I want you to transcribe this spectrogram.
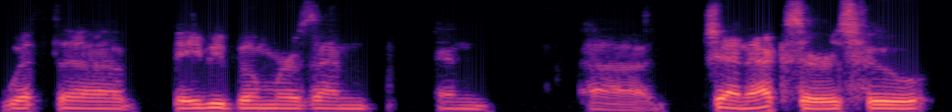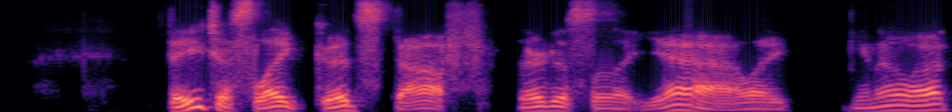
with the baby boomers and and uh, Gen Xers who they just like good stuff. They're just like, yeah, like you know what?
